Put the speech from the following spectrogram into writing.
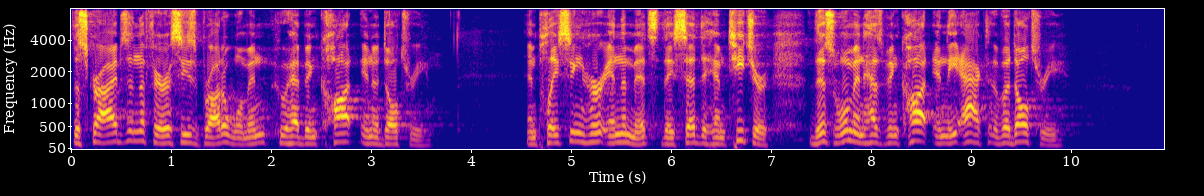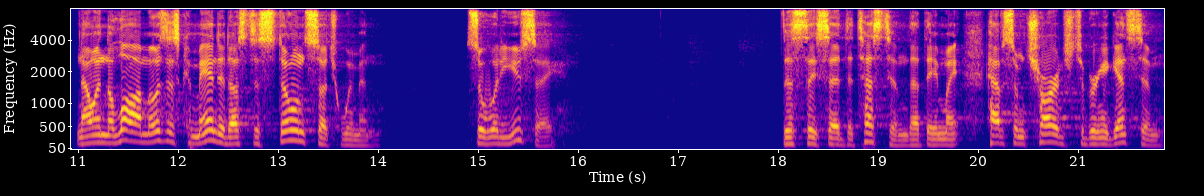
The scribes and the Pharisees brought a woman who had been caught in adultery. And placing her in the midst, they said to him, Teacher, this woman has been caught in the act of adultery. Now, in the law, Moses commanded us to stone such women. So, what do you say? This they said to test him, that they might have some charge to bring against him.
